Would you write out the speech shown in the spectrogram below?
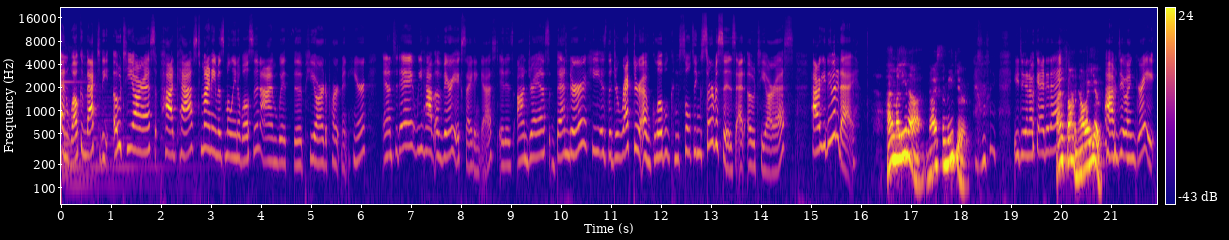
and welcome back to the OTRS podcast. My name is Melina Wilson. I'm with the PR department here. And today we have a very exciting guest. It is Andreas Bender. He is the Director of Global Consulting Services at OTRS. How are you doing today? Hi, Melina. Nice to meet you. you doing okay today? I'm fine. How are you? I'm doing great.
